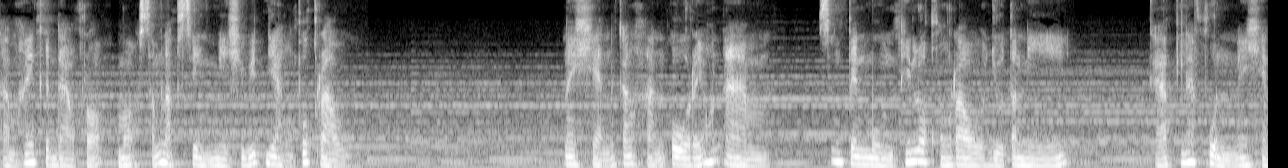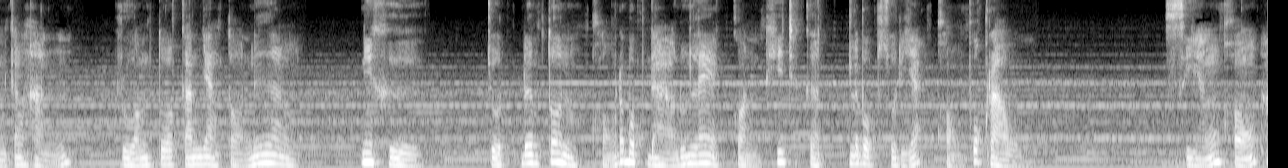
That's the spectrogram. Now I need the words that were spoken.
ทำให้เกิดดาวเคราะห์เหมาะสำหรับสิ่งมีชีวิตอย่างพวกเรา ในแขนกังหันโอไรออนอาร์มซึ่งเป็นมุมที่โลกของเราอยู่ตอนนี้ก๊าซและฝุ่นในแขนกังหัน รวมตัวกันอย่างต่อเนื่อง นี่คือ จุดเริ่มต้นของระบบดาวรุ่นแรกก่อนที่จะเกิดระบบสุริยะของพวกเรา เสียงของอ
